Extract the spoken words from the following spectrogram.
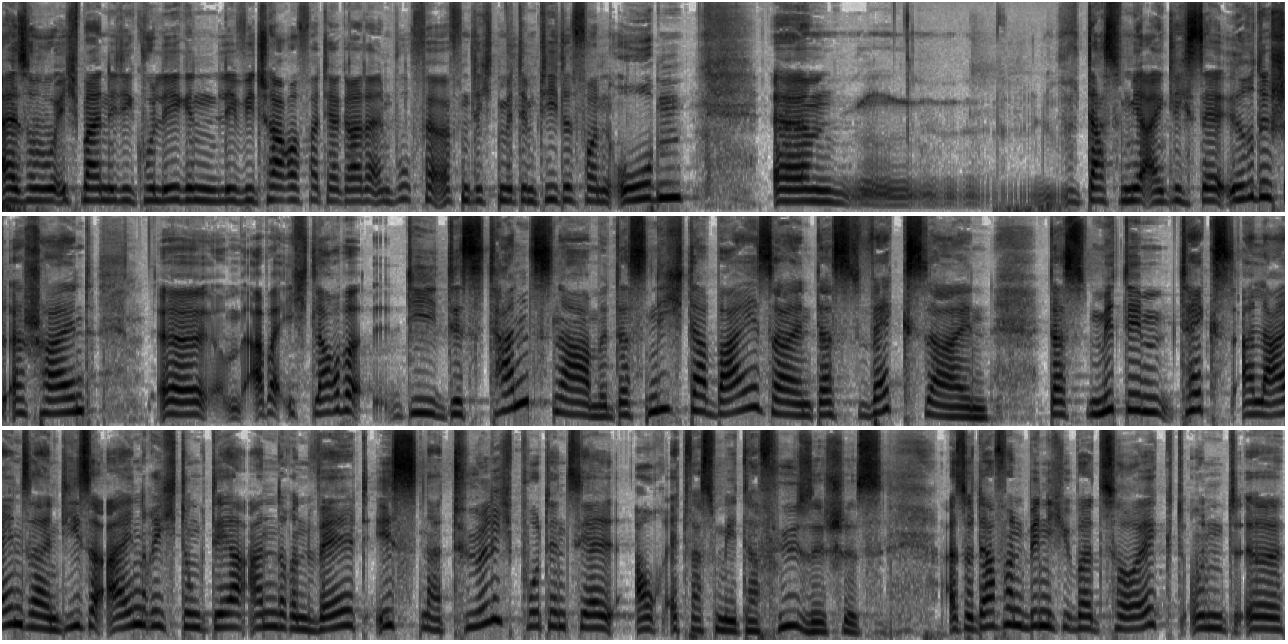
Also ich meine, die Kollegin Levi Charow hat ja gerade ein Buch veröffentlicht mit dem Titel von Oben. Ähm, das mir eigentlich sehr irdisch erscheint. Äh, aber ich glaube, die Distanznahme, das nicht dabei sein, das Wegsein, das mit dem Text allein sein, diese Einrichtung der anderen Welt ist natürlich potenziell auch etwas Metaphysisches. Also davon bin ich überzeugt und äh,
